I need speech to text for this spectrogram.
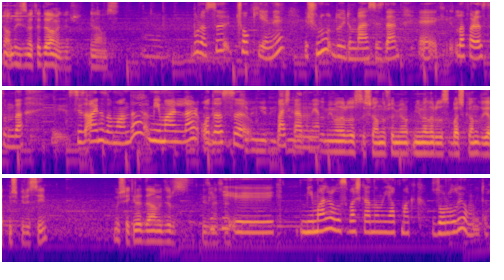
Şu anda hizmete devam ediyor binamız. Burası çok yeni. E, şunu duydum ben sizden e, laf arasında. Siz aynı zamanda Mimarlar Odası 2007 Başkanlığını 2009'da yaptınız. Mimarlar Odası, Şanlıurfa Mimarlar Odası Başkanlığı da yapmış birisiyim. Bu şekilde devam ediyoruz hizmete. Peki e, Mimarlar Odası Başkanlığını yapmak zor oluyor muydu?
